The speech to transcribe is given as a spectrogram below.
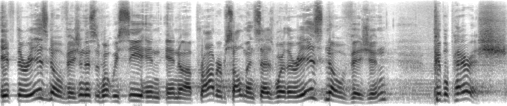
if there is no vision, this is what we see in, in uh, Proverbs. Solomon says, where there is no vision, people perish.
